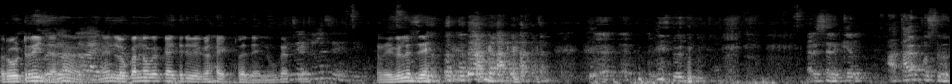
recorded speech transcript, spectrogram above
रोटरीचा ना. नाही लोकांना वगैरे काहीतरी वेगळं ऐकलं जाईल उगाच काय. वेगळंच आहे आहे. अरे सर्कल हा काय पसरत.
